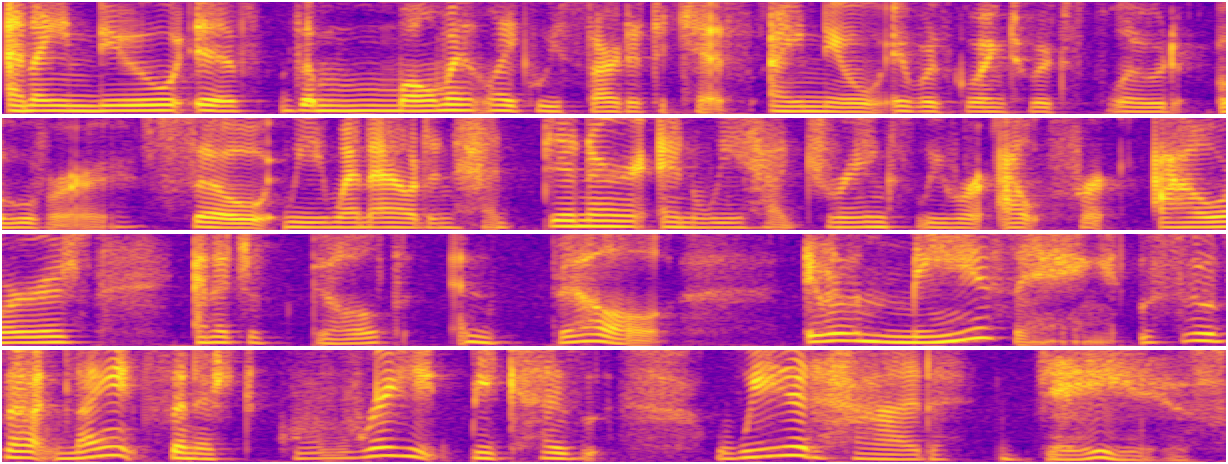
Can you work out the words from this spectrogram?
And I knew if the moment like we started to kiss, I knew it was going to explode over. So we went out and had dinner and we had drinks. We were out for hours and it just built and built it was amazing. So that night finished great because we had had days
